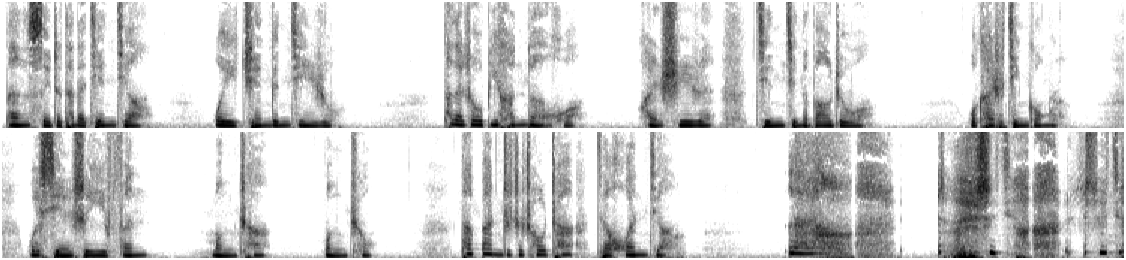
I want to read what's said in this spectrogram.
伴随着他的尖叫，我已全根进入。他的肉壁很暖和，很湿润，紧紧的包着我。我开始进攻了，我显示一番猛插。猛抽，他伴着这抽插在欢叫：“来啊，使劲，使劲，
